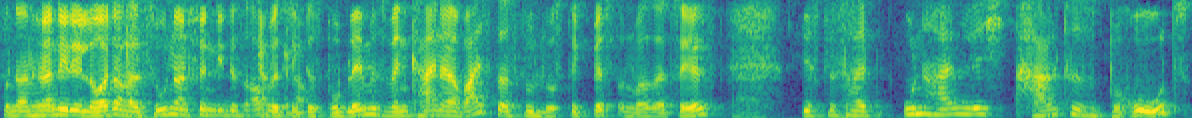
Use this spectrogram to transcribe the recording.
und dann hören dir die Leute halt zu und dann finden die das auch Ganz witzig. genau. Das Problem ist, wenn keiner weiß, dass du lustig bist und was erzählst, ist es halt unheimlich hartes Brot,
